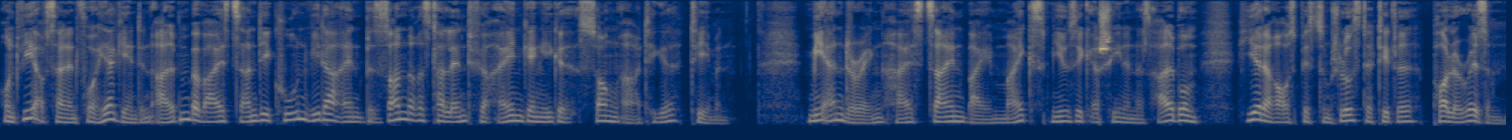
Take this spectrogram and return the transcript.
Und wie auf seinen vorhergehenden Alben beweist Sandy Kuhn wieder ein besonderes Talent für eingängige, songartige Themen. Meandering heißt sein bei Mike's Music erschienenes Album, hier daraus bis zum Schluss der Titel Polarism.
